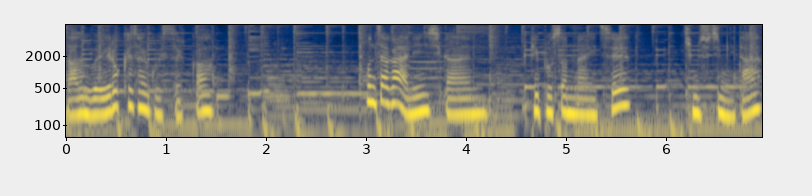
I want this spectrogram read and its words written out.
나는 왜 이렇게 살고 있을까? 혼자가 아닌 시간, 비포 선라이즈, 김수지입니다.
